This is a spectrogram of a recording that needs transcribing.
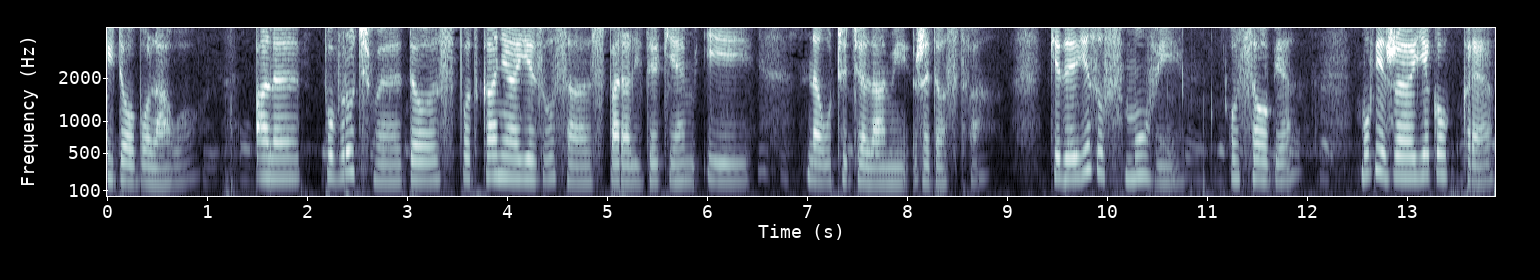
I to bolało. Ale powróćmy do spotkania Jezusa z paralitykiem i nauczycielami żydostwa. Kiedy Jezus mówi o sobie, mówi, że Jego krew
